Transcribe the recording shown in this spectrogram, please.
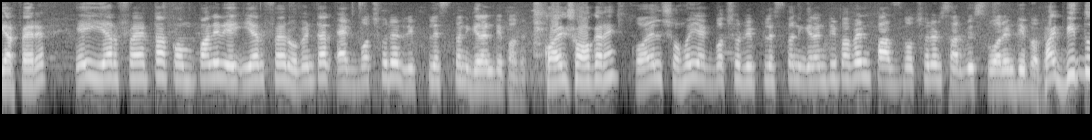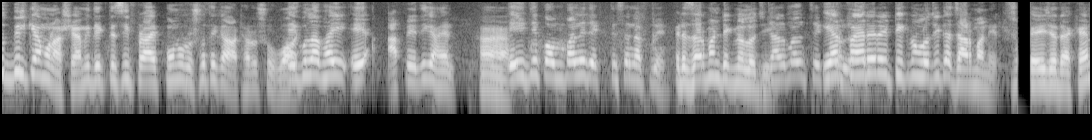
ইয়ার ফায়ারের এই ইয়ার ফ্রায়ারটা কোম্পানির এই ইয়ার ফ্রায়ার ওভেনটার এক বছরের রিপ্লেসমেন্ট গ্যারান্টি পাবেন। কয়েল সহকারে? কয়েল সহই এক বছর রিপ্লেসমেন্ট গ্যারান্টি পাবেন পাঁচ বছরের সার্ভিস ওয়ারেন্টি পাবেন। ভাই বিদ্যুৎ বিল কেমন আসে? আমি দেখতেছি প্রায় পনেরোশো থেকে আঠারোশো এগুলা ভাই এই আপনি এদিকে আহেন। হ্যাঁ এই যে কোম্পানি দেখতেছেন আপনি এটা জার্মান টেকনোলজি জার্মান এয়ার ফায়ারের এই টেকনোলজিটা জার্মানের এই যে দেখেন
